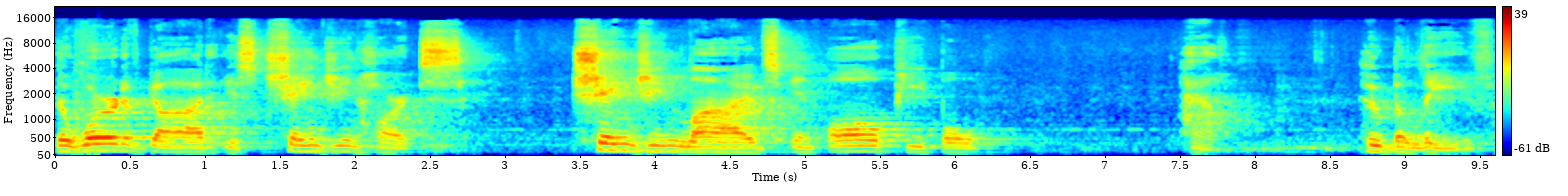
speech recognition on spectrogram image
The word of God is changing hearts, changing lives in all people. How? Who believe.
